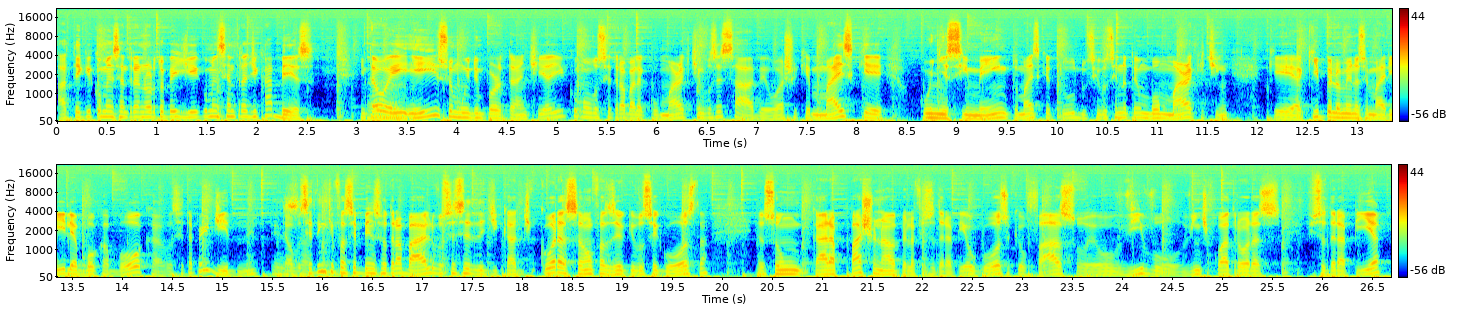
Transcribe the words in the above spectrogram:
até que comecei a entrar na ortopedia e comecei a entrar de cabeça. Então, Aham. e, e isso é muito importante. E aí, como você trabalha com marketing, você sabe. Eu acho que mais que conhecimento, mais que tudo, se você não tem um bom marketing, que aqui, pelo menos em Marília, boca a boca, você está perdido, né? Então, você tem que fazer bem o seu trabalho, você se dedicar de coração a fazer o que você gosta. Eu sou um cara apaixonado pela fisioterapia, eu gosto do que eu faço, eu vivo 24 horas fisioterapia.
